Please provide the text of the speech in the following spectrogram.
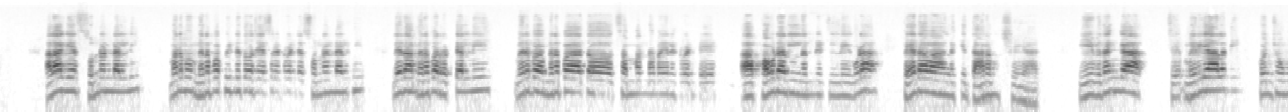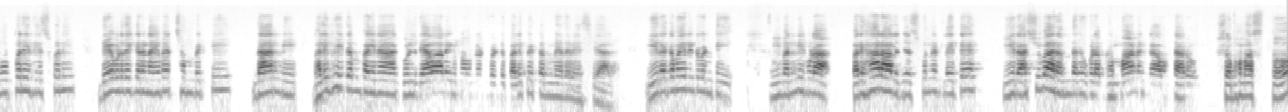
అలాగే సున్నండల్ని మనము మినపపిండితో చేసినటువంటి సున్నండల్ని లేదా మినప రొట్టెల్ని మినప మినపతో సంబంధమైనటువంటి ఆ పౌడర్లన్నిటిని కూడా పేదవాళ్ళకి దానం చేయాలి. ఈ విధంగా మిరియాలని కొంచెం ఉప్పుని తీసుకొని దేవుడి దగ్గర నైవేద్యం పెట్టి దాన్ని బలిపీఠం పైన గుళ్ళి దేవాలయంలో ఉన్నటువంటి బలిపీఠం మీద వేసేయాలి. ఈ రకమైనటువంటి ఇవన్నీ కూడా పరిహారాలు చేసుకున్నట్లయితే ఈ రాశి వారందరూ కూడా బ్రహ్మాండంగా ఉంటారు. శుభమస్తో.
